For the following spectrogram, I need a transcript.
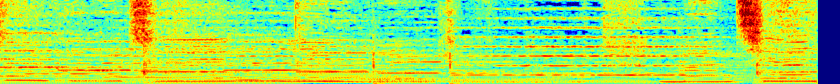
是否只因为人们强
